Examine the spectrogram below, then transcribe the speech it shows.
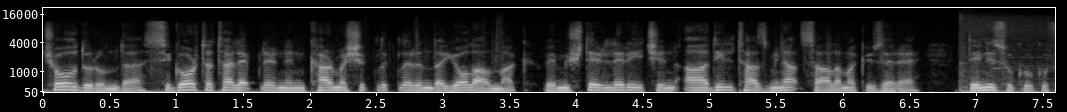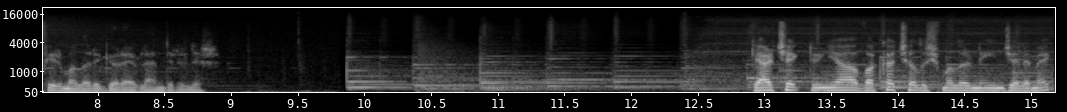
Çoğu durumda sigorta taleplerinin karmaşıklıklarında yol almak ve müşterileri için adil tazminat sağlamak üzere deniz hukuku firmaları görevlendirilir. Gerçek dünya vaka çalışmalarını incelemek,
